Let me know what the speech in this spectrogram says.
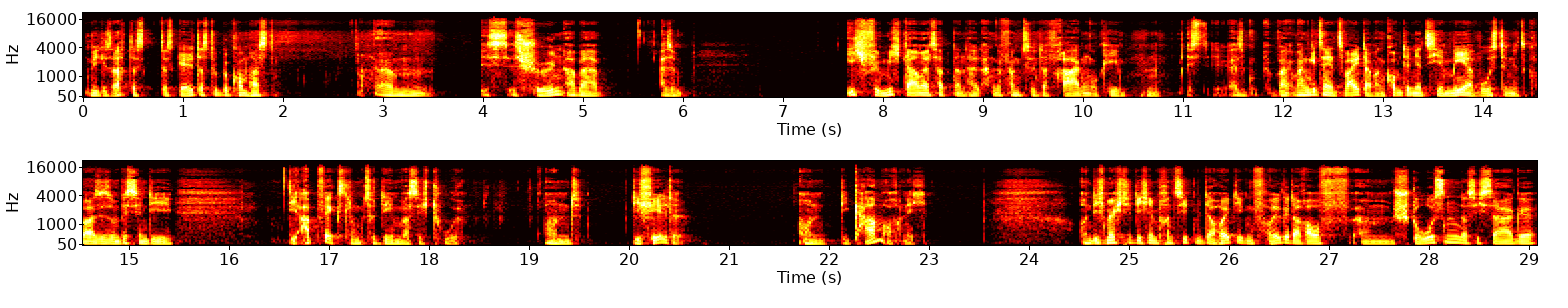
wie gesagt, das, das Geld, das du bekommen hast, ähm, ist, ist schön. Aber also ich für mich damals habe dann halt angefangen zu hinterfragen, okay, hm, ist, also wann, wann geht es denn jetzt weiter? Wann kommt denn jetzt hier mehr? Wo ist denn jetzt quasi so ein bisschen die, die Abwechslung zu dem, was ich tue. Und die fehlte. Und die kam auch nicht. Und ich möchte dich im Prinzip mit der heutigen Folge darauf ähm, stoßen, dass ich sage,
